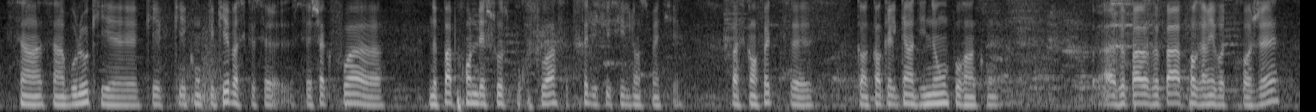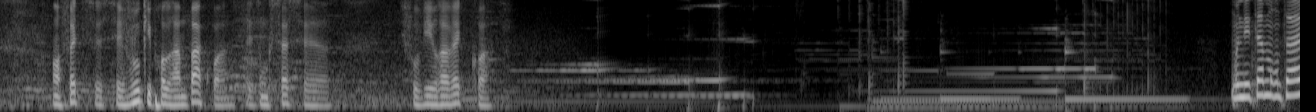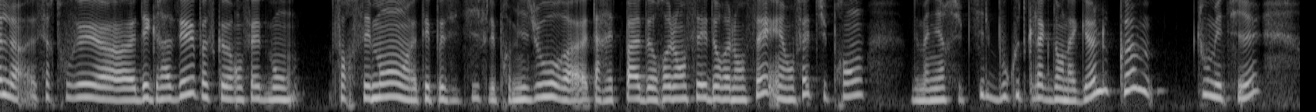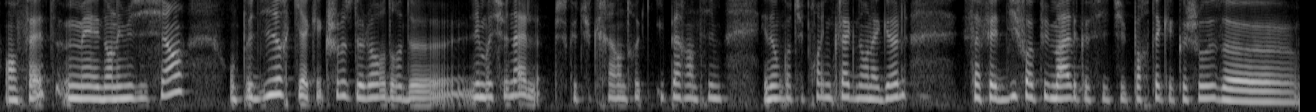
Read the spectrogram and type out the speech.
C'est un, boulot qui est, qui est, compliqué parce que c'est chaque fois euh, ne pas prendre les choses pour soi, c'est très difficile dans ce métier. Parce qu'en fait, quand, quelqu'un dit non pour un con, ne euh, veut pas, programmer votre projet, en fait, c'est vous qui programme pas, quoi. Et donc ça, c'est, il faut vivre avec, quoi. Mon état mental s'est retrouvé euh, dégradé parce que, en fait, bon, forcément, euh, tu es positif les premiers jours, t'arrêtes pas de relancer, de relancer, et en fait, tu prends de manière subtile beaucoup de claques dans la gueule, comme tout métier en fait. Mais dans les musiciens, on peut dire qu'il y a quelque chose de l'ordre de l'émotionnel, puisque tu crées un truc hyper intime. Et donc quand tu prends une claque dans la gueule, ça fait dix fois plus mal que si tu portais quelque chose euh,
